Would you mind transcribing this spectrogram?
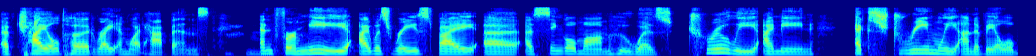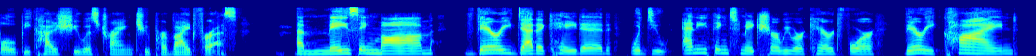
of childhood right and what happens mm-hmm. and for me i was raised by a, a single mom who was truly i mean extremely unavailable because she was trying to provide for us mm-hmm. amazing mom very dedicated, would do anything to make sure we were cared for, very kind.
